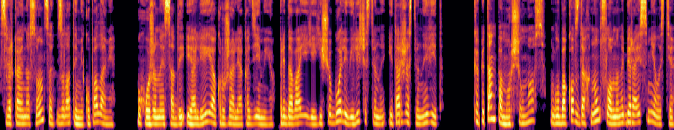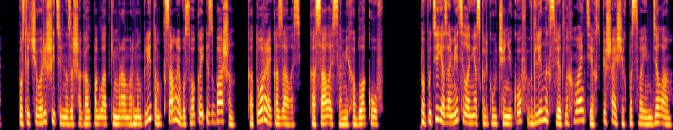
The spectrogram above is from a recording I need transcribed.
сверкая на солнце золотыми куполами. Ухоженные сады и аллеи окружали Академию, придавая ей еще более величественный и торжественный вид. Капитан поморщил нос, глубоко вздохнул, словно набираясь смелости, после чего решительно зашагал по гладким мраморным плитам к самой высокой из башен, которая, казалось, касалась самих облаков. По пути я заметила несколько учеников в длинных светлых мантиях, спешащих по своим делам.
